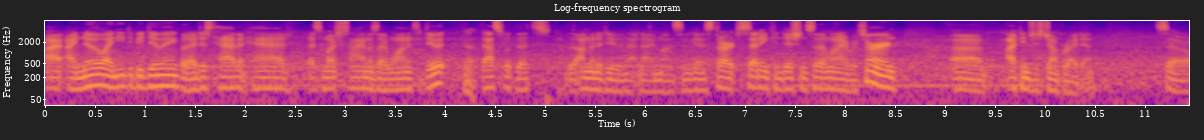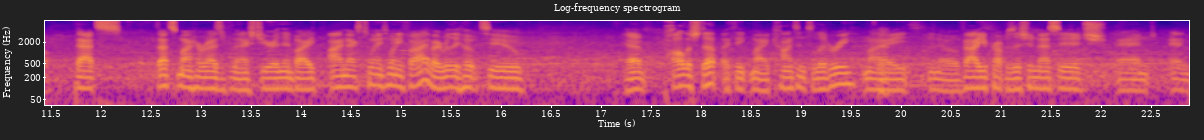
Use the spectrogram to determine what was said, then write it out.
I, I know I need to be doing, but I just haven't had as much time as I wanted to do it. Yeah. That's what that's I'm going to do in that nine months. I'm going to start setting conditions so that when I return, uh, I can just jump right in. So that's that's my horizon for the next year, and then by IMEX 2025, I really hope to have polished up. I think my content delivery, my Yeah. you know value proposition message, and and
